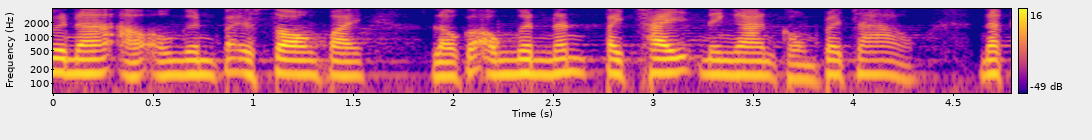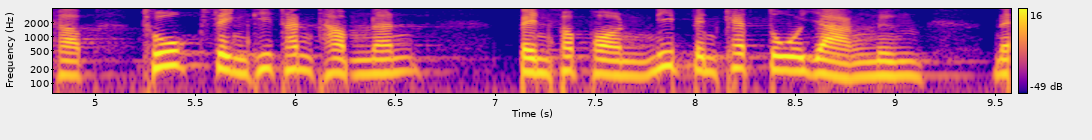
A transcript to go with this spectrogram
ด้วยนะ เอาเอาเงินไปเอาซองไป เราก็เอาเงินนั้นไปใช้ในงานของพระเจ้า นะครับ ทุกสิ่งที่ท่านทำนั้น เป็นพระพรนี่เป็นแค่ตัวอย่างหนึ่งใน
